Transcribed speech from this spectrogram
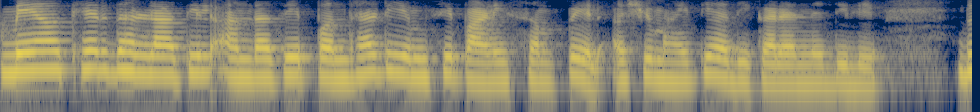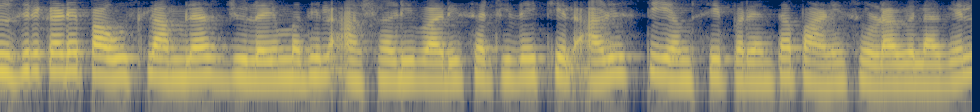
मे अखेर धरणातील अंदाजे पंधरा टीएमसी पाणी संपेल अशी माहिती अधिकाऱ्यांनी दिली. दुसरीकडे पाऊस लांबल्यास जुलैमधील आषाढी वारीसाठी देखील अडीच टीएमसी पर्यंत पाणी सोडावे लागेल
